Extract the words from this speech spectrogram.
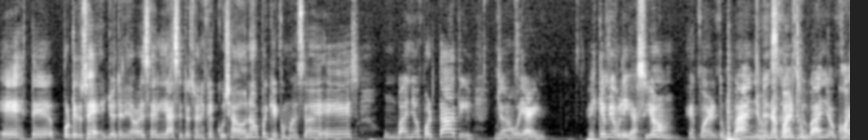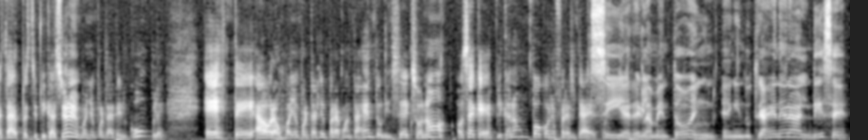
este, porque entonces yo he tenido a veces las situaciones que he escuchado, no, porque como eso es un baño portátil, yo no voy a ir. Es que mi obligación es ponerte un baño, no es ponerte un baño con estas especificaciones, un baño portátil cumple. Este, ahora, un baño portátil para cuánta gente, un insecto, ¿no? O sea que explícanos un poco referente a eso. Sí, el reglamento en, en industria general dice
